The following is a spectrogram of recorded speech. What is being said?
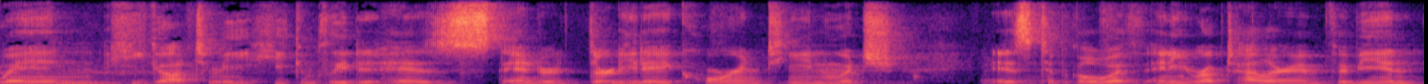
When he got to me, he completed his standard 30-day quarantine, which is typical with any reptile or amphibian.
